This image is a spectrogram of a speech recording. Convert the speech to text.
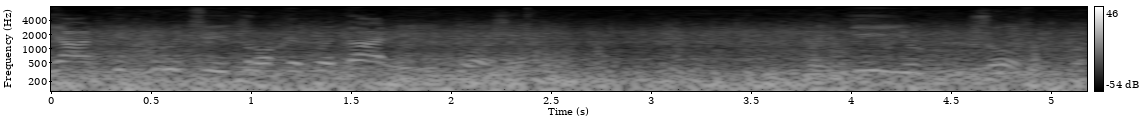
Я підкручую трохи педалі і теж потію жорстко.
